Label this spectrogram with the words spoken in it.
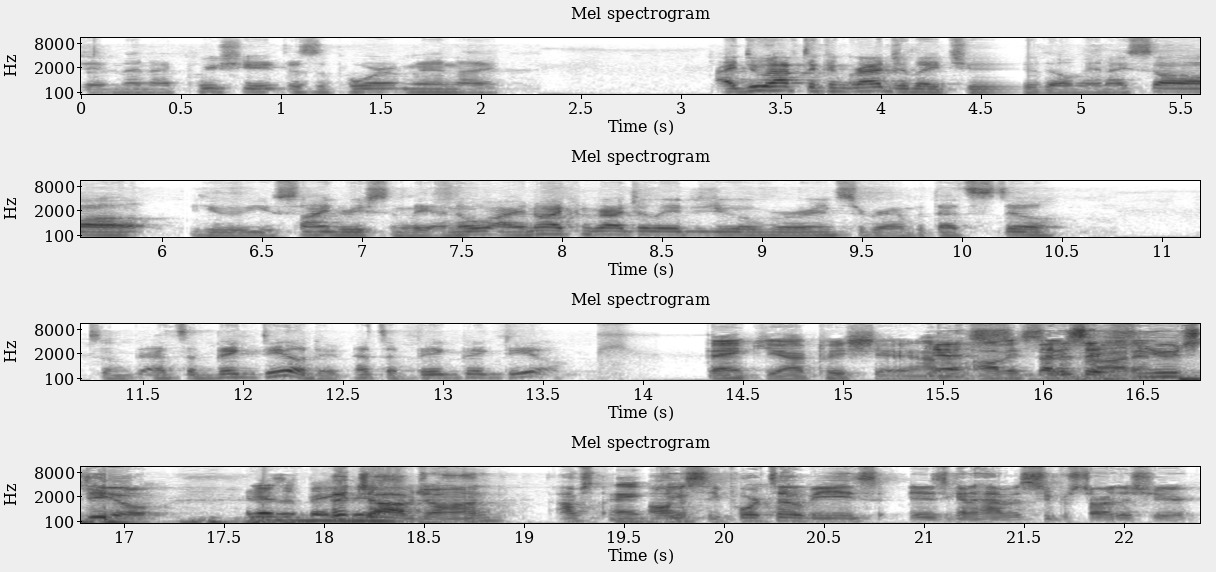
Yeah, man, I appreciate the support, man. I I do have to congratulate you though, man. I saw you you signed recently. I know I know I congratulated you over Instagram, but that's still it's a, that's a big deal, dude. That's a big big deal. thank you, I appreciate it. I'm Yes, obviously that is a broad and- huge deal. It is a big Good deal. job, John. I'm s- Thank you. honestly, Porto Bees is going to have a superstar this year.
